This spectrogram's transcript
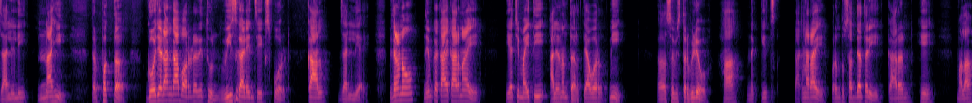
झालेली नाही. तर फक्त गोजेडांगा बॉर्डर येथून वीस गाड्यांची एक्सपोर्ट काल झालेली आहे. मित्रांनो नेमकं काय कारण आहे याची माहिती आल्यानंतर त्यावर मी सविस्तर व्हिडिओ हा नक्कीच टाकणार आहे. परंतु सध्या तरी कारण हे मला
